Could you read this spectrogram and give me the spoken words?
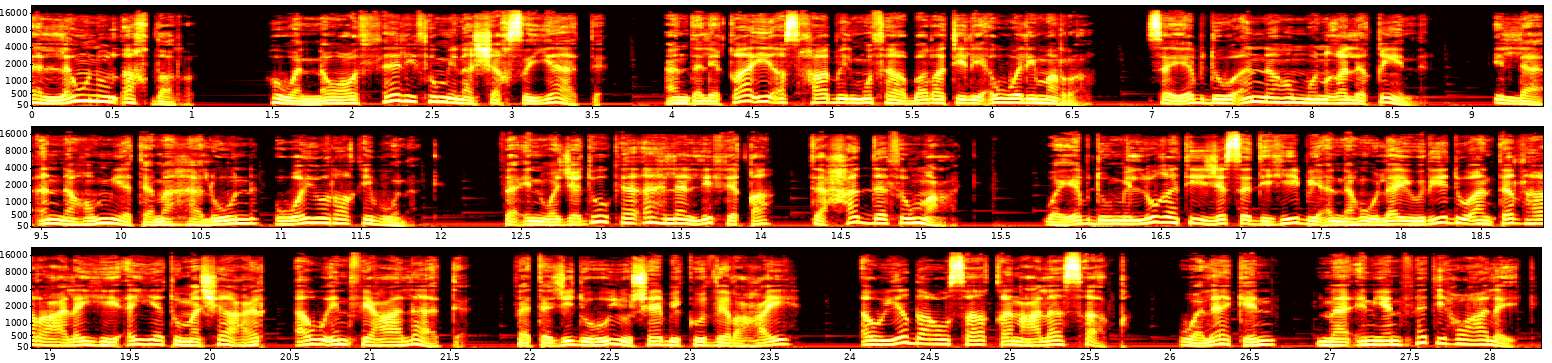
اللون الأخضر هو النوع الثالث من الشخصيات. عند لقاء أصحاب المثابرة لأول مرة سيبدو أنهم منغلقين إلا أنهم يتمهلون ويراقبونك. فإن وجدوك أهلا للثقة تحدثوا معك. ويبدو من لغة جسده بأنه لا يريد أن تظهر عليه إيه مشاعر أو انفعالات فتجده يشابك ذراعيه أو يضع ساقا على ساق ولكن ما إن ينفتح عليك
